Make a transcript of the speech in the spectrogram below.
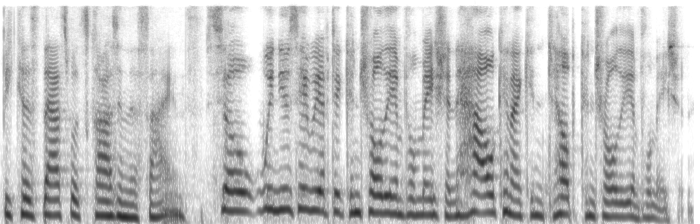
because that's what's causing the signs. So when you say we have to control the inflammation, how can I can help control the inflammation?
